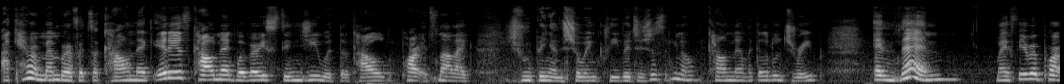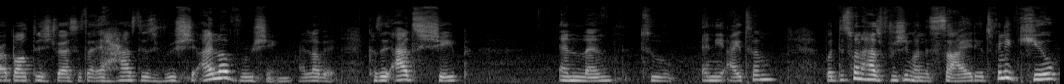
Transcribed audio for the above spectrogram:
I can't remember if it's a cowl neck. It is cowl neck, but very stingy with the cow part. It's not like drooping and showing cleavage. It's just, you know, cowl neck, like a little drape. And then my favorite part about this dress is that it has this ruching. I love ruching. I love it because it adds shape and length to any item but this one has ruching on the side. It's really cute.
